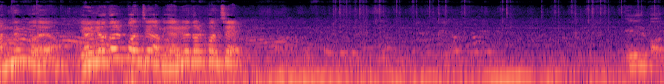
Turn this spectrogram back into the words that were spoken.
닿는 거예요. 18번째 갑니다. 18번째. 1번.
